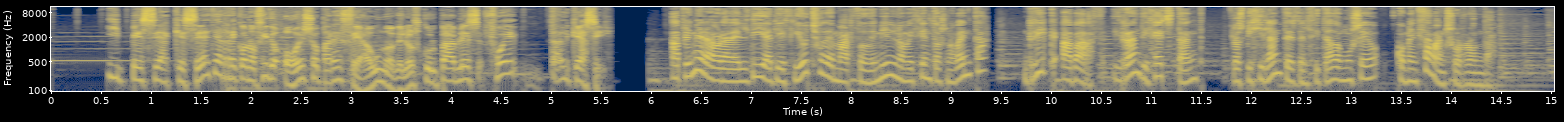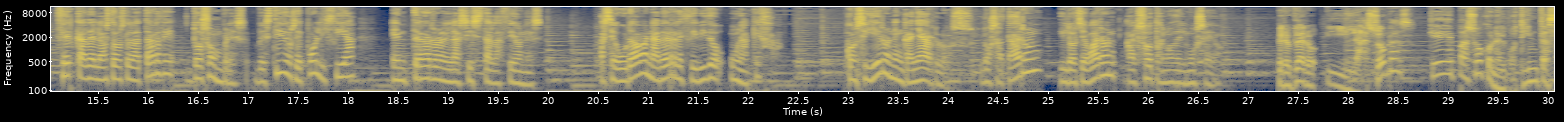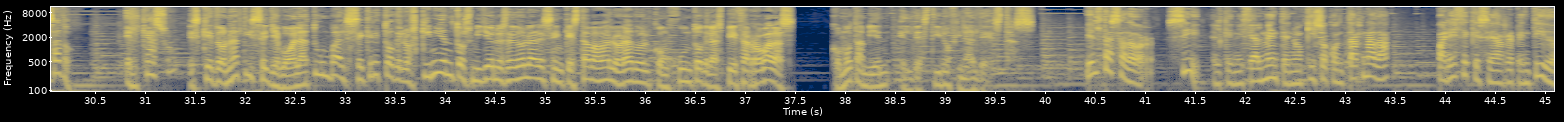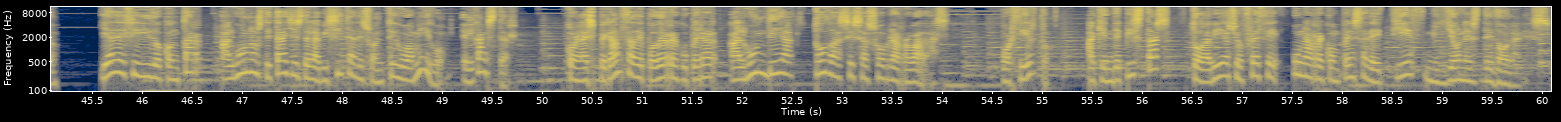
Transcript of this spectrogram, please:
Y pese a que se haya reconocido, o eso parece, a uno de los culpables, fue tal que así. A primera hora del día 18 de marzo de 1990, Rick Abad y Randy Hedstand, los vigilantes del citado museo, comenzaban su ronda. Cerca de las 2 de la tarde, dos hombres, vestidos de policía, entraron en las instalaciones. Aseguraban haber recibido una queja. Consiguieron engañarlos, los ataron y los llevaron al sótano del museo. Pero claro, ¿y las obras? ¿Qué pasó con el botín tasado? El caso es que Donati se llevó a la tumba el secreto de los 500 millones de dólares en que estaba valorado el conjunto de las piezas robadas, como también el destino final de estas. Y el tasador, sí, el que inicialmente no quiso contar nada, parece que se ha arrepentido y ha decidido contar algunos detalles de la visita de su antiguo amigo, el gángster con la esperanza de poder recuperar algún día todas esas obras robadas. Por cierto, a quien de pistas todavía se ofrece una recompensa de 10 millones de dólares.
